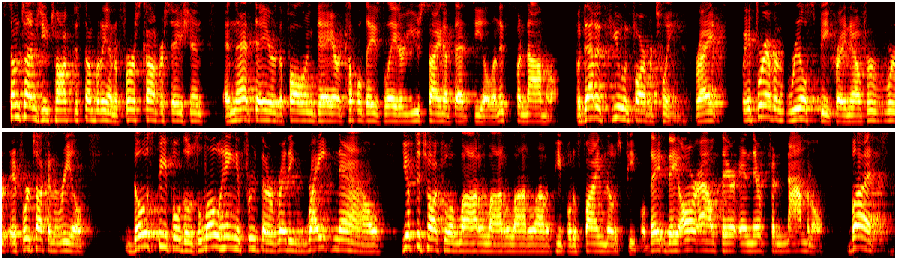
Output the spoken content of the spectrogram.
sometimes you talk to somebody on a first conversation, and that day or the following day or a couple days later, you sign up that deal, and it's phenomenal. But that is few and far between, right? If we're having real speak right now, if we're, if we're talking real, those people, those low hanging fruit that are ready right now, you have to talk to a lot, a lot, a lot, a lot of people to find those people. They, they are out there and they're phenomenal. But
